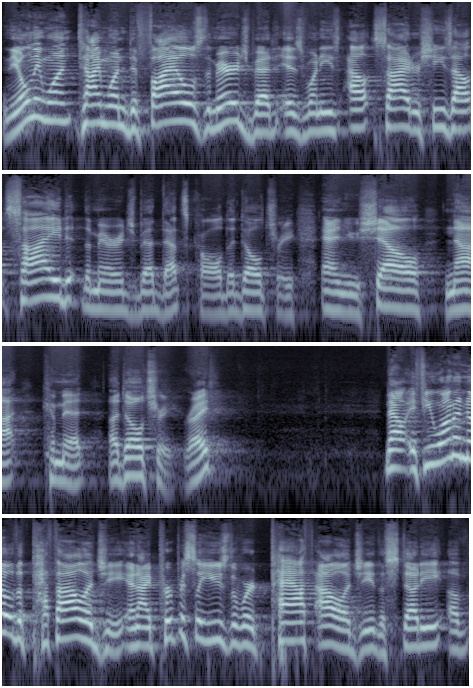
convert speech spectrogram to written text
And the only one time one defiles the marriage bed is when he's outside or she's outside the marriage bed. That's called adultery. And you shall not commit adultery, right? Now, if you want to know the pathology, and I purposely use the word pathology, the study of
